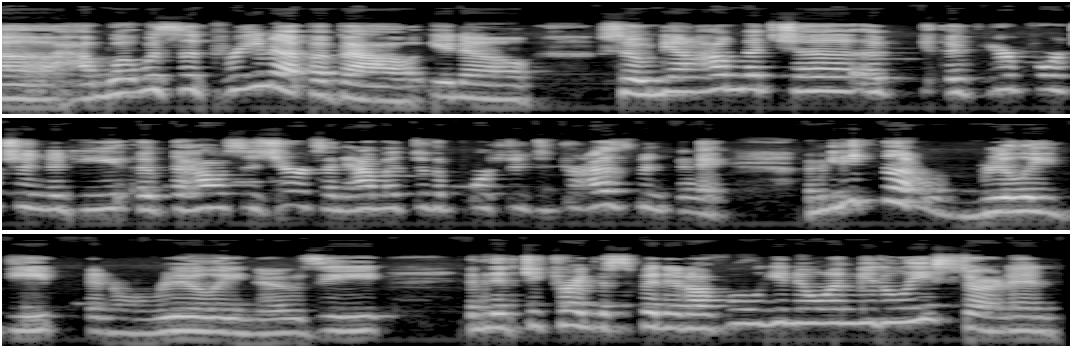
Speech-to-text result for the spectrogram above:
Uh, how, what was the prenup about? You know, so now how much uh, of, of your portion of, you, of the house is yours and how much of the portion did your husband pay? I mean, he got really deep and really nosy. And then she tried to spin it off, well, you know, I'm Middle Eastern and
